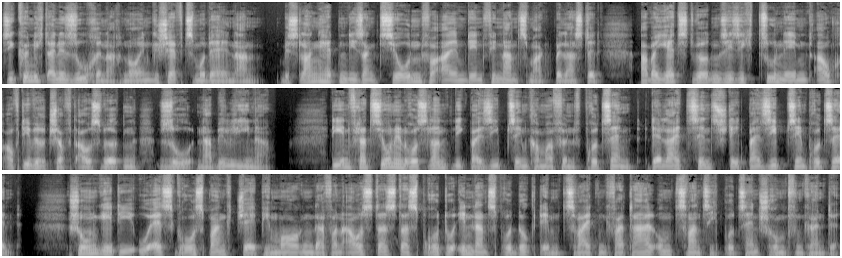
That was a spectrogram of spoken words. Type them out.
Sie kündigt eine Suche nach neuen Geschäftsmodellen an. Bislang hätten die Sanktionen vor allem den Finanzmarkt belastet, aber jetzt würden sie sich zunehmend auch auf die Wirtschaft auswirken, so Nabylina. Die Inflation in Russland liegt bei 17,5 Prozent, der Leitzins steht bei 17 Prozent. Schon geht die US-Großbank JP Morgan davon aus, dass das Bruttoinlandsprodukt im zweiten Quartal um 20 Prozent schrumpfen könnte.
